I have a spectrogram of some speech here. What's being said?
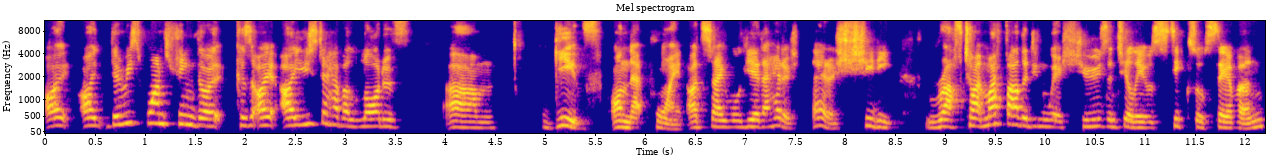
I, I, there is one thing though, because I, I used to have a lot of um, give on that point. I'd say, well, yeah, they had a, they had a shitty, rough time. My father didn't wear shoes until he was six or seven.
